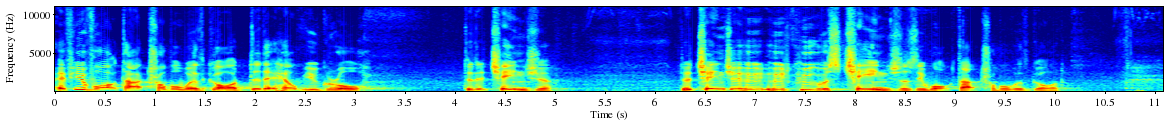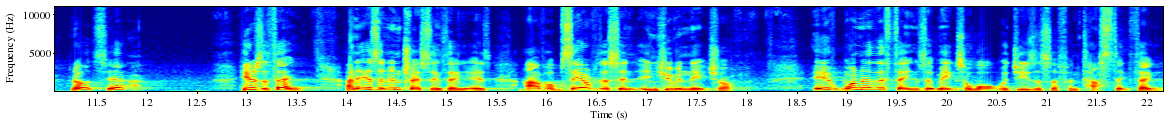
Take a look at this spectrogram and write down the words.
If you've walked that trouble with God, did it help you grow? Did it change you? Did it change you? Who, who, who was changed as he walked that trouble with God? No, it's, yeah. Here's the thing, and it is an interesting thing, is I've observed this in, in human nature. If one of the things that makes a walk with Jesus a fantastic thing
